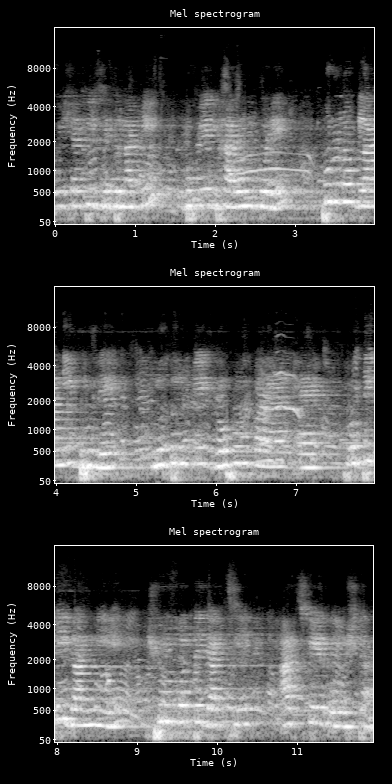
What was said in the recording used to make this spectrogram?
বৈশাখী চেতনাকে বুকে ধারণ করে পুরনো গ্লানি ভুলে নতুনকে গ্রহণ করার এক প্রতীকী গান নিয়ে শুরু করতে যাচ্ছি আজকের অনুষ্ঠান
